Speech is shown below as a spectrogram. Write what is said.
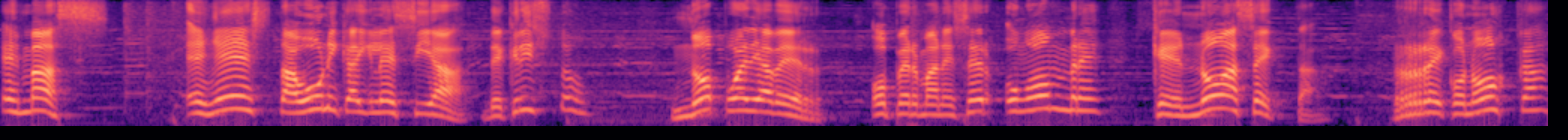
Es más, en esta única iglesia de Cristo no puede haber o permanecer un hombre que no acepta, reconozca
